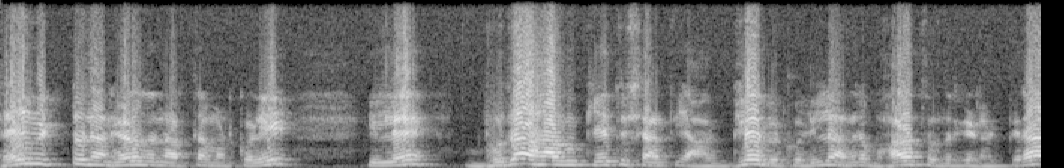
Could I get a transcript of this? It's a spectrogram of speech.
ದಯವಿಟ್ಟು ನಾನು ಹೇಳೋದನ್ನ ಅರ್ಥ ಮಾಡ್ಕೊಳ್ಳಿ. ಇಲ್ಲೇ ಬುಧ ಹಾಗೂ ಕೇತು ಶಾಂತಿ ಆಗ್ಲೇಬೇಕು. ಇಲ್ಲ ಅಂದ್ರೆ ಬಹಳ ತೊಂದರೆಗೀಡಾಗ್ತೀರಾ?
